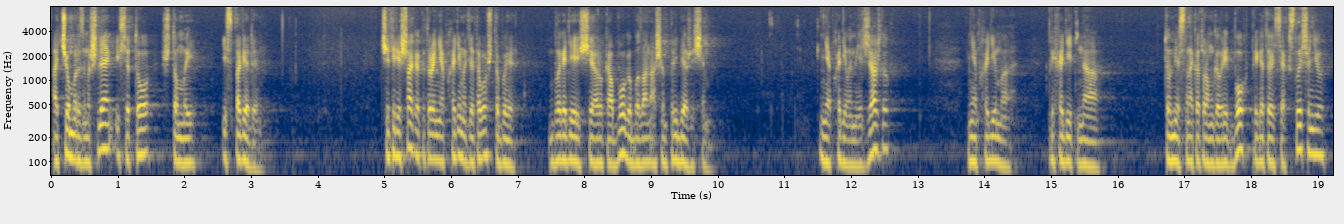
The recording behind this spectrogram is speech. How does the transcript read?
о чем мы размышляем, и все то, что мы исповедуем. Четыре шага, которые необходимы для того, чтобы благодеющая рука Бога была нашим прибежищем. Необходимо иметь жажду, необходимо приходить на то место, на котором говорит Бог, приготовить себя к слышанию –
